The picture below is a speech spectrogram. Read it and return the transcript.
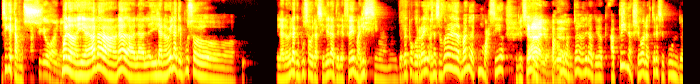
Así que estamos. Así que bueno. Bueno, y ahora nada, la- la- y la novela que puso. La novela que puso brasilera Telefe, malísima. Re poco rey. O sea, se fueron hermanos, dejó un vacío. Inclusive Claro, bajó un montón. creo que apenas llegó a los 13 puntos.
